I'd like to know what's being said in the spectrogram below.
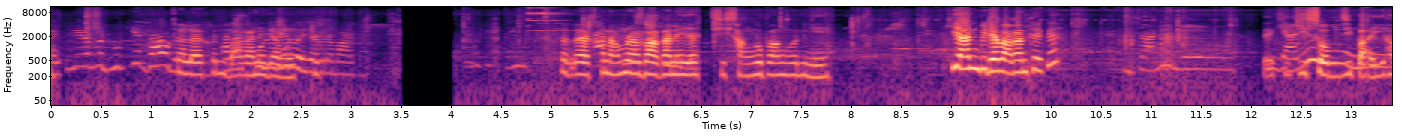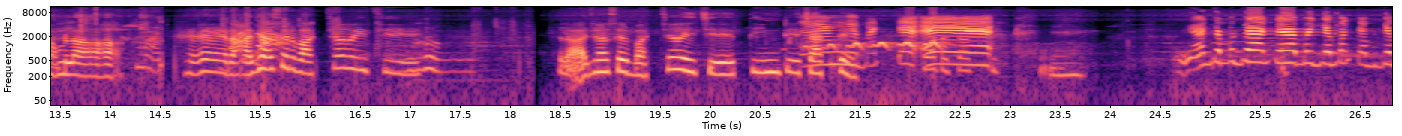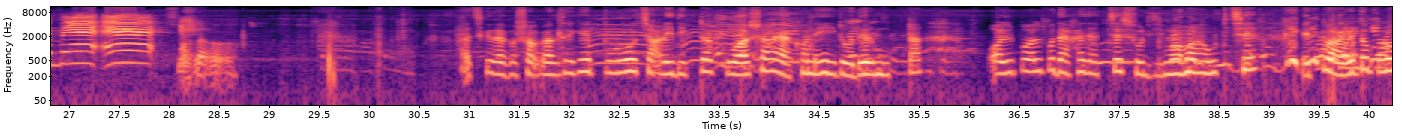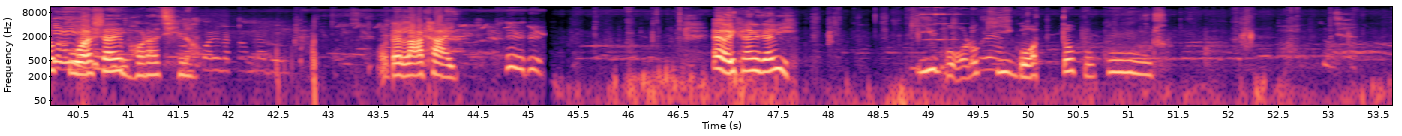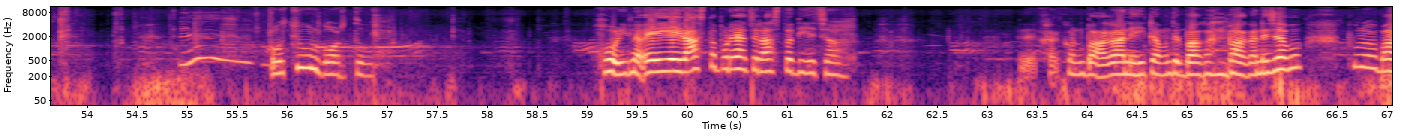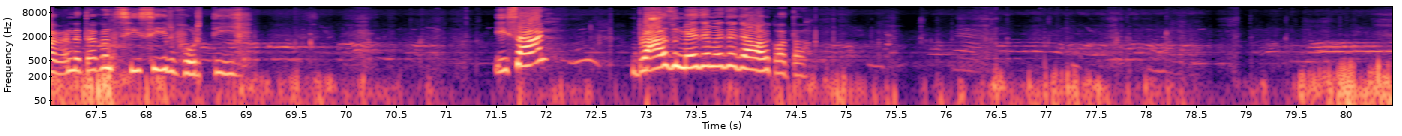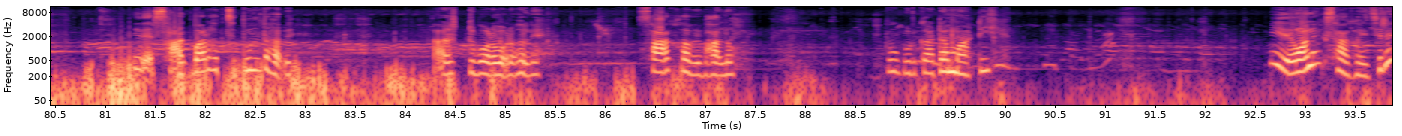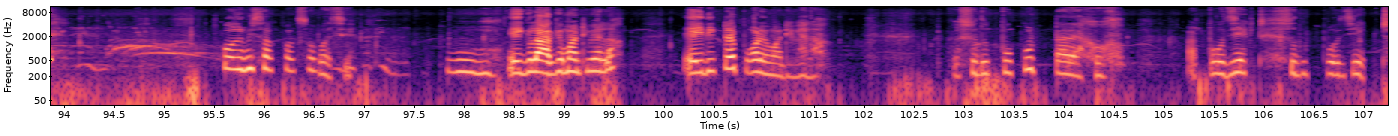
চলো এখন বাগানে যাব চলো এখন আমরা বাগানে যাচ্ছি সাঙ্গ পাঙ্গ নিয়ে। কি আনবি রে বাগান থেকে? দেখি কি সবজি পাই হামলা। হ্যাঁ রাজহাঁসের বাচ্চা হয়েছে। রাজহাঁসের বাচ্চা হয়েছে, তিনটে, চারটে। আজকে দেখো সকাল থেকে পুরো চারিদিকটা কুয়াশা, এখন এই রোদের মুখটা অল্প অল্প দেখা যাচ্ছে, সূর্যি মামা উঠছে। একটু আগে তো পুরো কুয়াশায় ভরা ছিল। ওটা লাঠাই। ওইখানে যাবি? কি বড় কি গর্ত পুকুর। প্রচুর গর্ত। হরিণা, এই এই রাস্তা পড়ে আছে, রাস্তা দিয়ে চল। দেখ, এখন বাগান, এইটা আমাদের বাগান। বাগানে যাব, পুরো বাগানে তো এখন শিশির ভর্তি। ঈশান, ব্রাশ মেজে মেজে যাওয়ার কথা এই দেখ, শাক বার হচ্ছে, তুলতে হবে। আর একটু বড় বড় হলে শাক হবে ভালো। পুকুর কাটা মাটি। এ অনেক শাক হয়েছে রে। কলমি শাক ফাক সব আছে। এইগুলো আগে মাটি ফেলা, এই দিকটায় পরে মাটি ফেলা। শুধু পুকুরটা দেখো। আর প্রজেক্ট শুধু প্রজেক্ট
